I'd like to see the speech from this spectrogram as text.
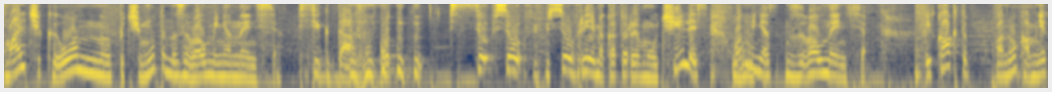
мальчик, и он почему-то называл меня Нэнси. Всегда. Вот все, все, все время, которое мы учились, он меня называл Нэнси. И как-то оно ко мне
